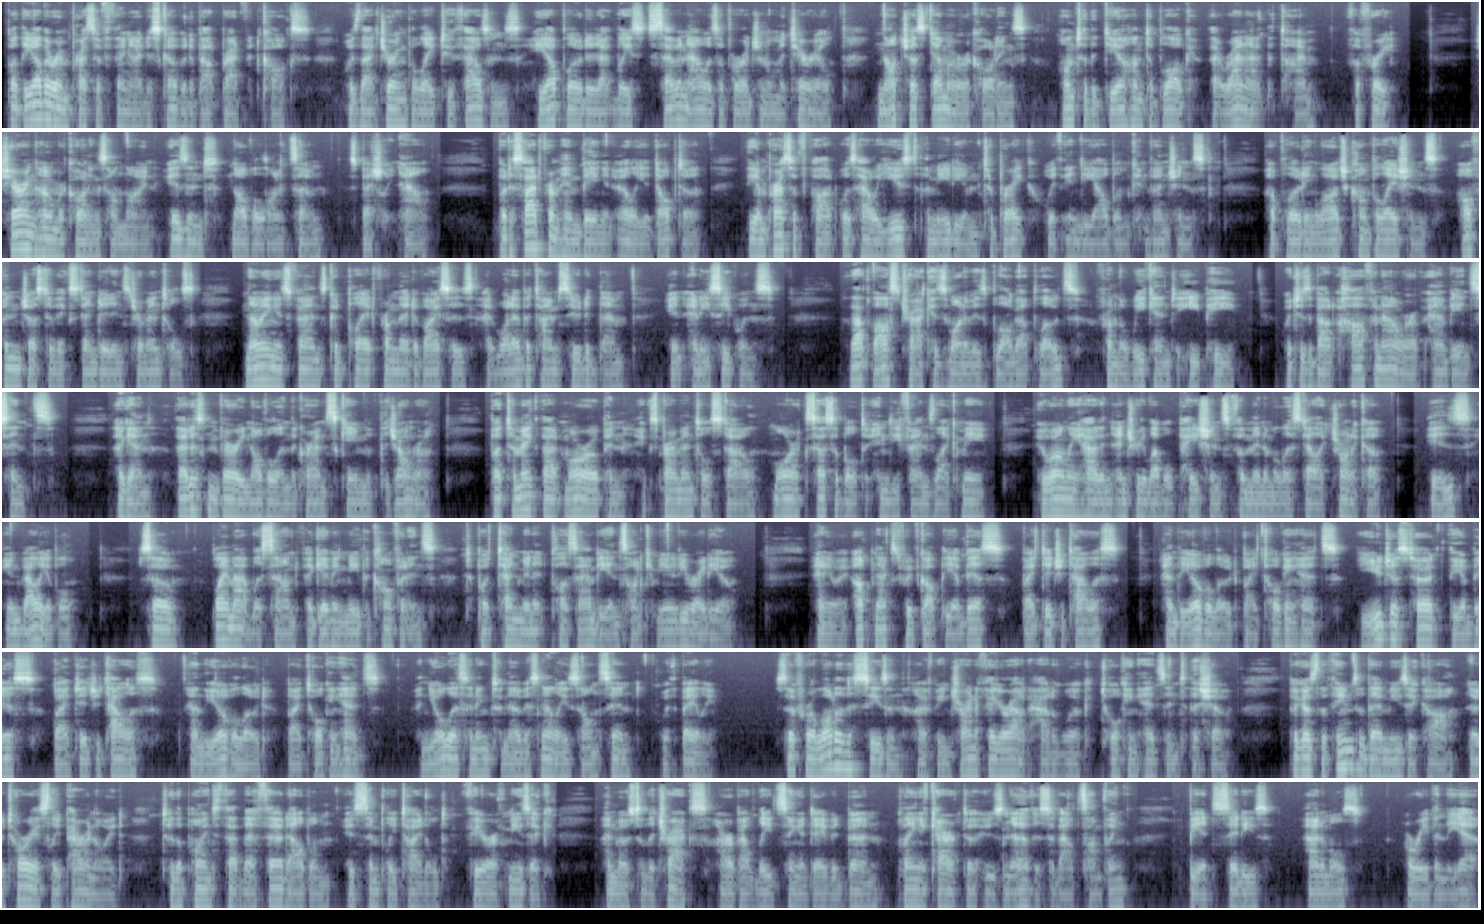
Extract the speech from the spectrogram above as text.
But the other impressive thing I discovered about Bradford Cox was that during the late 2000s, he uploaded at least seven hours of original material, not just demo recordings, onto the Deerhunter blog that ran at the time for free. Sharing home recordings online isn't novel on its own, especially now, but aside from him being an early adopter, the impressive part was how he used the medium to break with indie album conventions, uploading large compilations, often just of extended instrumentals, knowing his fans could play it from their devices at whatever time suited them in any sequence. That last track is one of his blog uploads from the Weekend EP, which is about half an hour of ambient synths. Again, that isn't very novel in the grand scheme of the genre, but to make that more open, experimental style more accessible to indie fans like me, who only had an entry level patience for minimalist electronica, is invaluable. So, blame Atlas Sound for giving me the confidence to put 10 minute plus ambience on community radio. Anyway, up next we've got The Abyss by Digitalis, and The Overload by Talking Heads. You just heard The Abyss by Digitalis and The Overload by Talking Heads, and you're listening to Nervous Nellies on SYN with Bailey. So, for a lot of this season, I've been trying to figure out how to work Talking Heads into the show, because the themes of their music are notoriously paranoid, to the point that their third album is simply titled Fear of Music, and most of the tracks are about lead singer David Byrne playing a character who's nervous about something be it cities, animals, or even the air.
